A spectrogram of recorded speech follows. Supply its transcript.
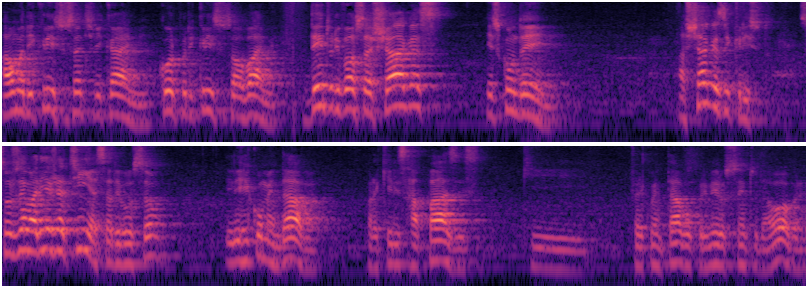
Alma de Cristo, santificai-me. Corpo de Cristo, salvai-me. Dentro de vossas chagas, escondei-me. As chagas de Cristo. São José Maria já tinha essa devoção. Ele recomendava para aqueles rapazes que frequentavam o primeiro centro da obra.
